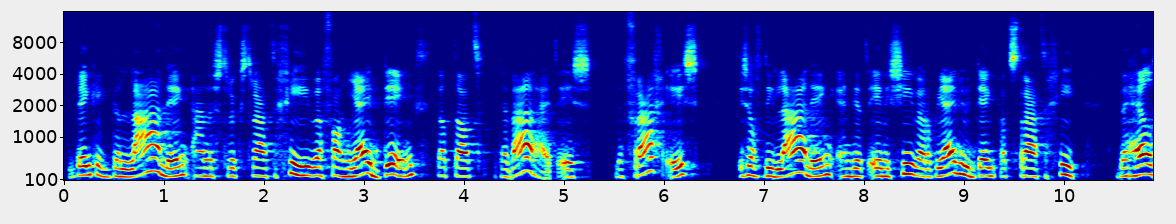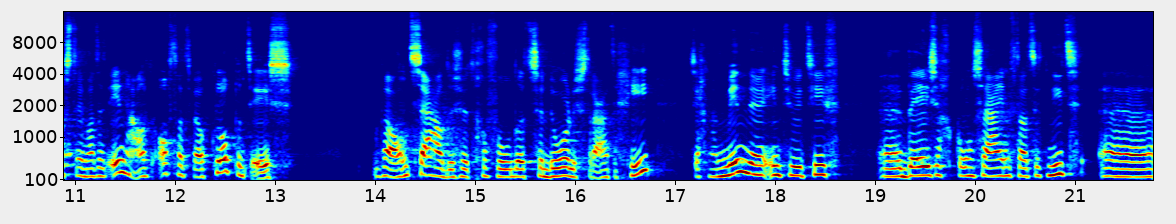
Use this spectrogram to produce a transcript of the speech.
denk ik, de lading aan een stuk strategie waarvan jij denkt dat dat de waarheid is. De vraag is, is of die lading en dat energie waarop jij nu denkt wat strategie behelst en wat het inhoudt, of dat wel kloppend is. Want zij had dus het gevoel dat ze door de strategie, zeg maar, minder intuïtief uh, bezig kon zijn. Of dat, het niet, uh,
